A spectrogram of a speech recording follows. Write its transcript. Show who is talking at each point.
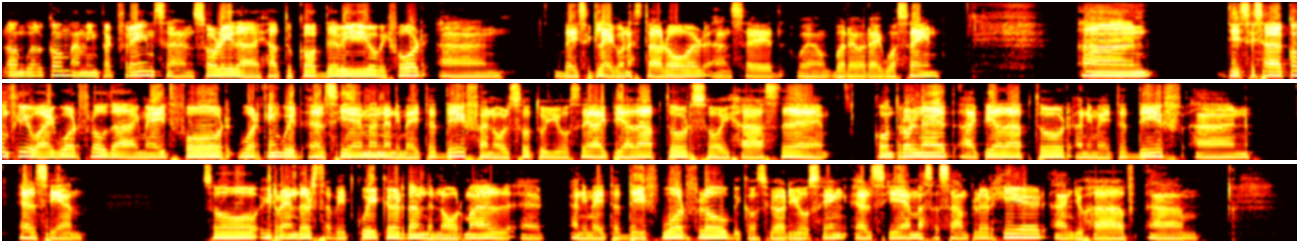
Speaker 1: Hello and welcome. I'm Impact Frames and sorry that I have to cut the video before and basically I'm gonna start over and say well, whatever I was saying. And this is a ComfyUI workflow that I made for working with LCM and AnimateDiff and also to use the IP adapter. So it has the ControlNet, IP adapter, AnimateDiff, and LCM. So it renders a bit quicker than the normal uh, AnimateDiff workflow because you are using LCM as a sampler here and you have um,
